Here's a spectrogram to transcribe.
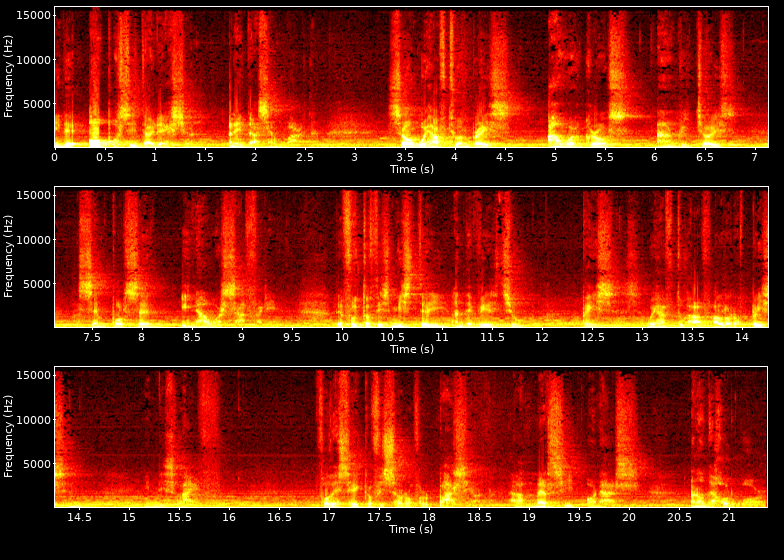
in the opposite direction and it doesn't work. So we have to embrace our cross and rejoice, as St. Paul said, in our suffering. The fruit of this mystery and the virtue, patience. We have to have a lot of patience in this life. For the sake of his sorrowful passion, have mercy on us and on the whole world.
